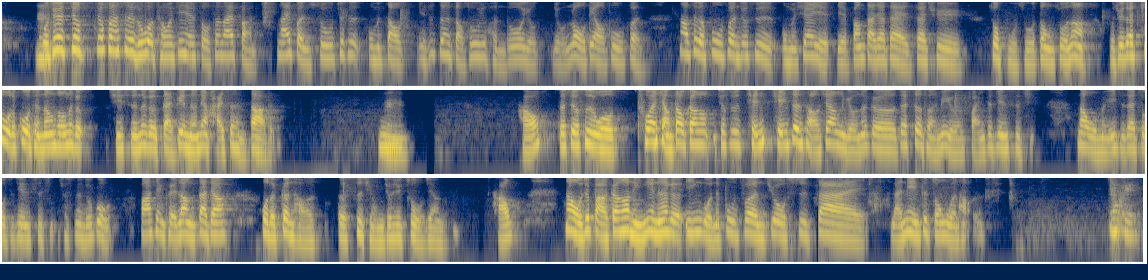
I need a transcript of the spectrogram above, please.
我觉得就就算是如果成为金钱手册那一版那一本书，就是我们找也是真的找出很多有有漏掉的部分，那这个部分就是我们现在也也帮大家再再去做补足动作。那我觉得在做的过程当中，那个其实那个改变能量还是很大的。嗯，好，这就是我。突然想到，刚刚就是前前一阵子好像有那个在社团里面有人反映这件事情，那我们一直在做这件事情，就是如果发现可以让大家获得更好的事情，我们就去做这样子。好，那我就把刚刚你念的那个英文的部分，就是在来念一次中文好了。OK。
